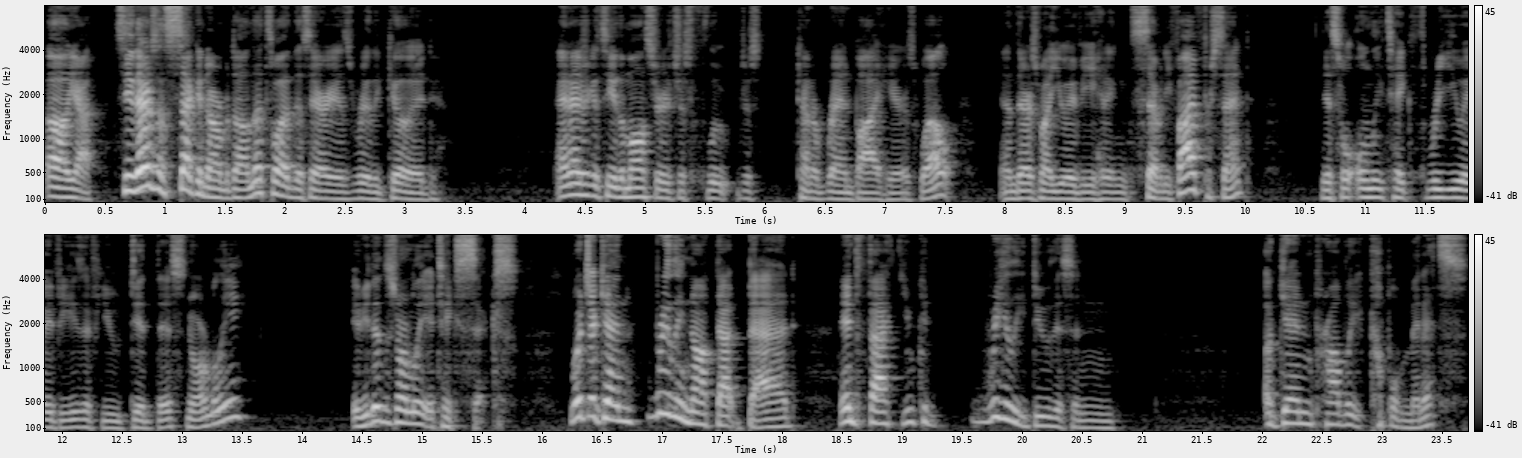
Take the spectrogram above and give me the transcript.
Oh yeah. See, there's a second Armadon. That's why this area is really good. And as you can see, the monsters just flew, just kind of ran by here as well. And there's my UAV hitting 75%. This will only take three UAVs if you did this normally. If you did this normally, it takes six. Which, again, really not that bad. In fact, you could really do this in, again, probably a couple minutes,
